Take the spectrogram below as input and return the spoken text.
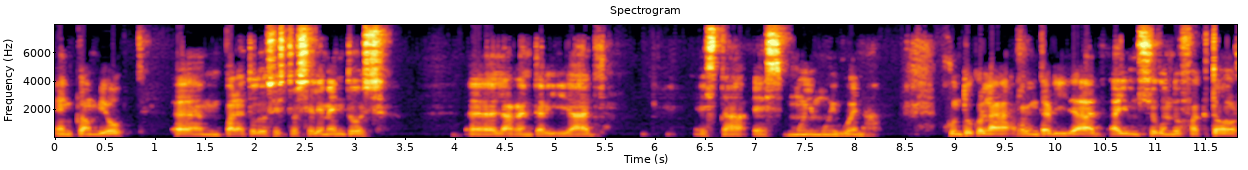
En cambio, um, para todos estos elementos, la rentabilidad esta es muy, muy buena. Junto con la rentabilidad hay un segundo factor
